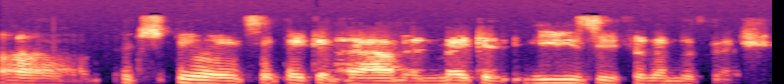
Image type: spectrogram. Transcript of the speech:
uh, experience that they can have and make it easy for them to fish.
